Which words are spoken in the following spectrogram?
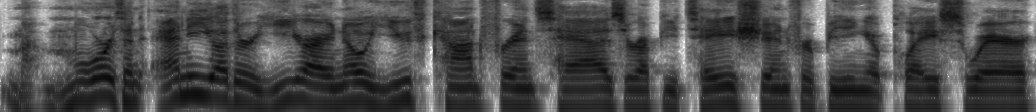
more than any other year, I know Youth Conference has a reputation for being a place where,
